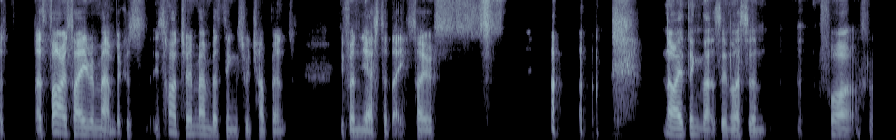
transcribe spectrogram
as, as far as I remember, because it's hard to remember things which happened even yesterday. So no, I think that's in lesson four.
